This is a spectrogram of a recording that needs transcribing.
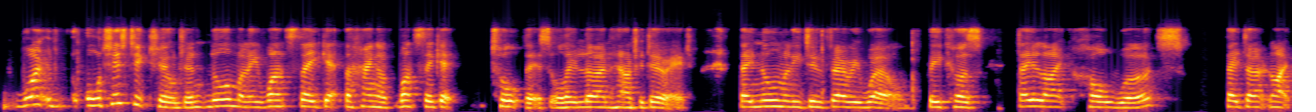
what autistic children normally once they get the hang of once they get taught this or they learn how to do it they normally do very well because they like whole words they don't like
